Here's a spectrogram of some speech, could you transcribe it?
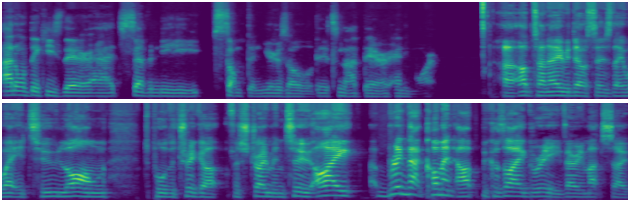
I don't think he's there at seventy something years old. It's not there anymore. Uh, Uptown Avondale says they waited too long to pull the trigger for Strowman too. I bring that comment up because I agree very much so.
